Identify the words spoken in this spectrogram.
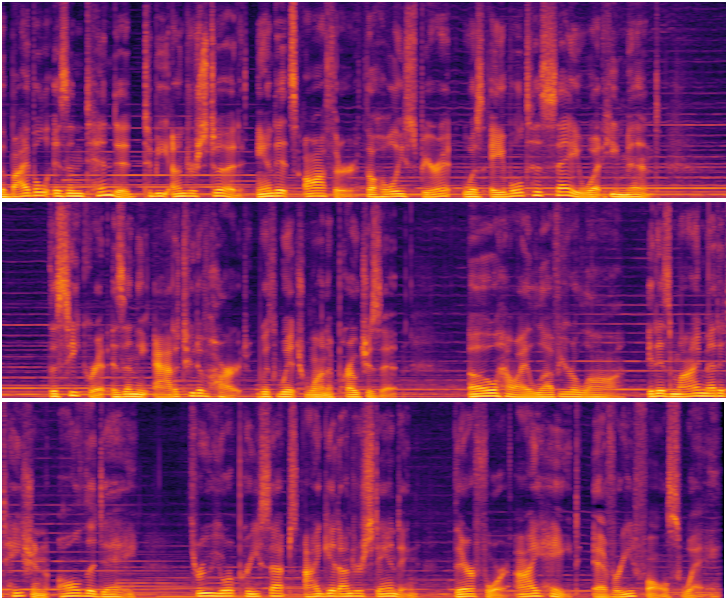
the Bible is intended to be understood, and its author, the Holy Spirit, was able to say what he meant. The secret is in the attitude of heart with which one approaches it. Oh, how I love your law! It is my meditation all the day. Through your precepts, I get understanding. Therefore, I hate every false way.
